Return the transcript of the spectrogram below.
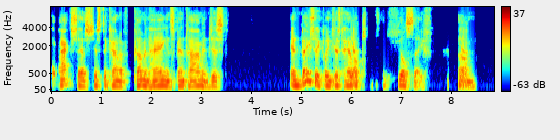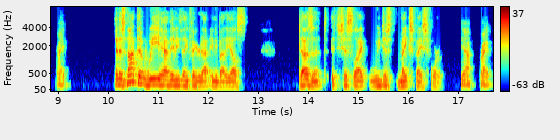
them access just to kind of come and hang and spend time and just and basically just have Yeah. a place that feels safe. Yeah. Um, right. and it's not that we have anything figured out anybody else doesn't. It's just like we just make space for it. Yeah, right,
